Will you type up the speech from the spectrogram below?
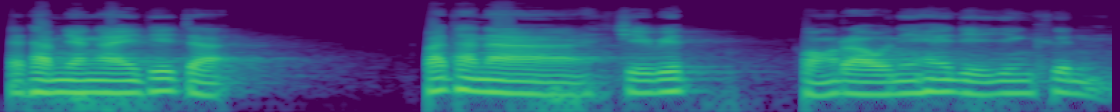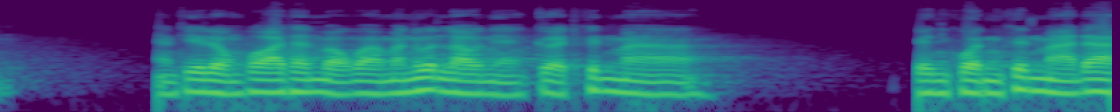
แต่ทำยังไงที่จะพัฒนาชีวิตของเรานี้ให้ดียิ่งขึ้นอย่างที่หลวงพ่อท่านบอกว่ามนุษย์เราเนี่ยเกิดขึ้นมา เป็นคนขึ้นมาได้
